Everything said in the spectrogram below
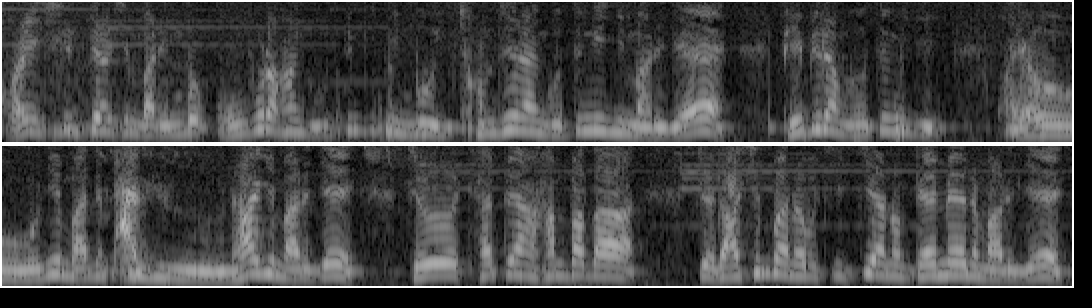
거의 실대없이 말이 뭐 공부를 한게 어떤 기지 뭐 참선한 게 어떤 기지 말이지 배비란 게 어떤 기지 고연히 말이 막연하게 말이지 저 태평양 한바다 저 나신반 없이 뛰어놓은 뱀에는 말이지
